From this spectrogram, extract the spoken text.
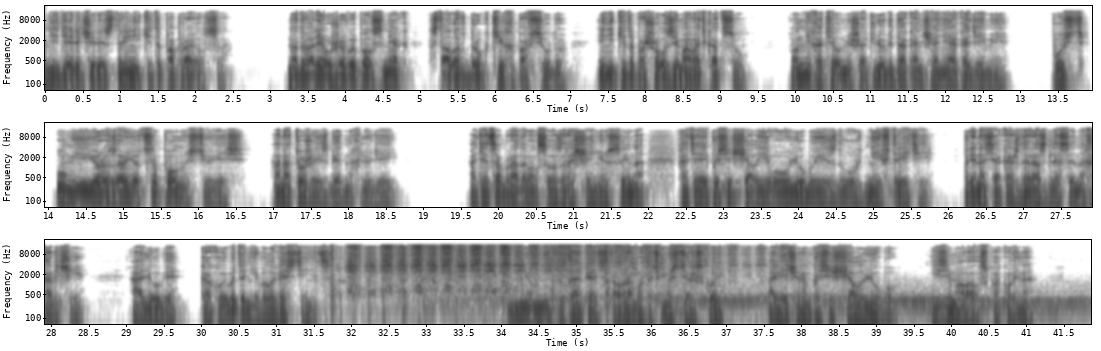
Недели через три Никита поправился. На дворе уже выпал снег, стало вдруг тихо повсюду, и Никита пошел зимовать к отцу. Он не хотел мешать Любе до окончания академии. Пусть ум ее разовьется полностью весь. Она тоже из бедных людей. Отец обрадовался возвращению сына, хотя и посещал его у Любы из двух дней в третий, принося каждый раз для сына харчи. А Любе какой бы то ни было гостиницы. Днем Никита опять стал работать в мастерской, а вечером посещал Любу и зимовал спокойно.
